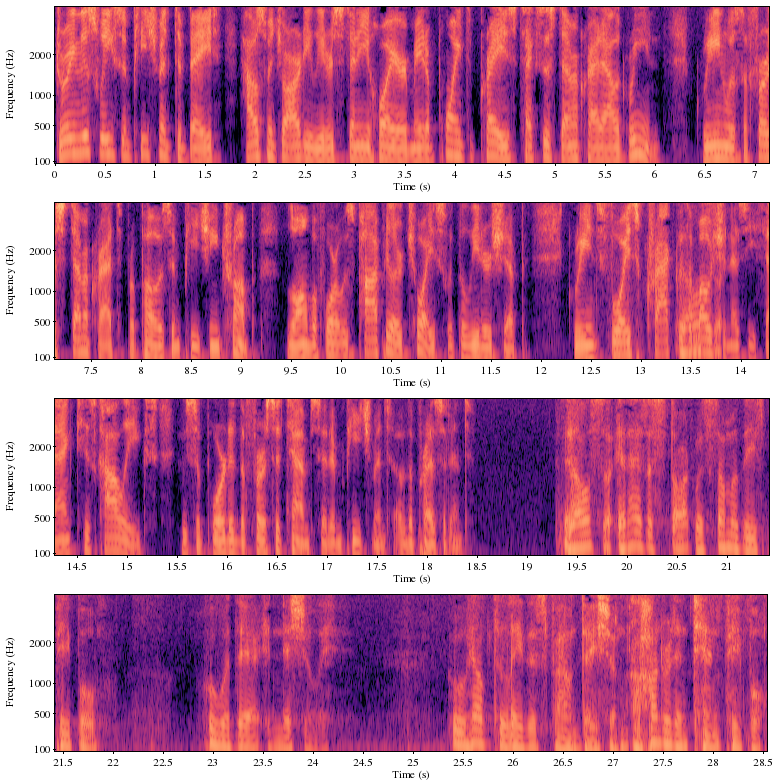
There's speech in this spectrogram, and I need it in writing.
During this week's impeachment debate, House Majority Leader Steny Hoyer made a point to praise Texas Democrat Al Green. Green was the first Democrat to propose impeaching Trump, long before it was popular choice with the leadership. Green's voice cracked with emotion as he thanked his colleagues who supported the first attempts at impeachment of the president. It also it has to start with some of these people who were there initially, who helped to lay this foundation. 110 people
